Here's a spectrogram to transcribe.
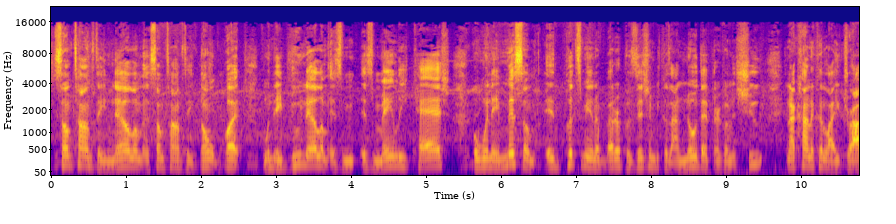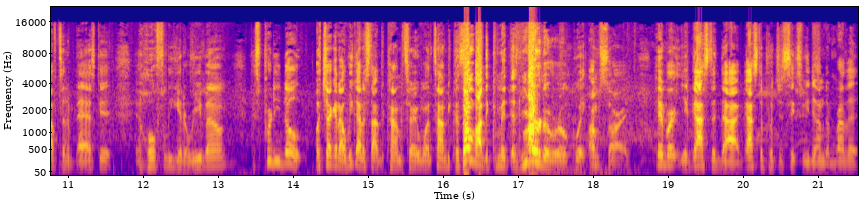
sometimes they nail them and sometimes they don't. But when they do nail them, it's, it's mainly cash. But when they miss them, it puts me in a better position because I know that they're gonna shoot, and I kind of can like drive to the basket and hopefully get a rebound. It's pretty dope. But check it out. We got to stop the commentary one time because I'm about to commit this murder real quick. I'm sorry. Hibbert, you got to die. Got to put your six feet under, brother.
